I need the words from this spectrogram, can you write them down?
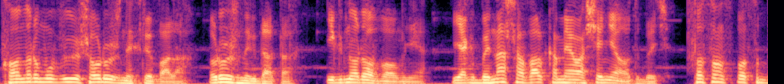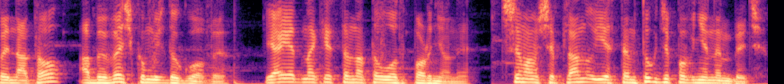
Conor mówił już o różnych rywalach, różnych datach. Ignorował mnie. Jakby nasza walka miała się nie odbyć. To są sposoby na to, aby wejść komuś do głowy. Ja jednak jestem na to uodporniony. Trzymam się planu i jestem tu, gdzie powinienem być.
